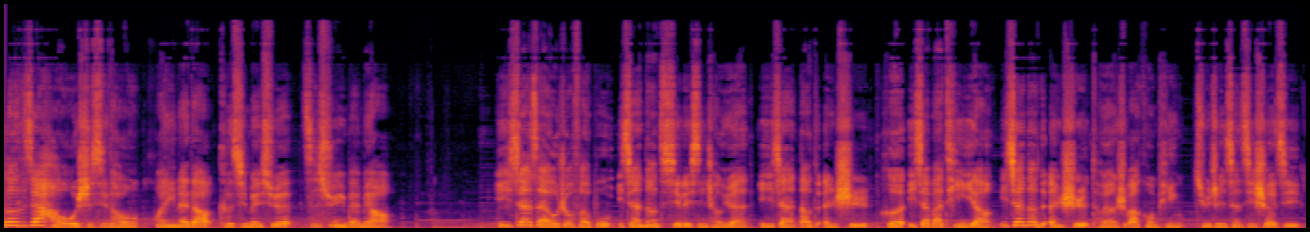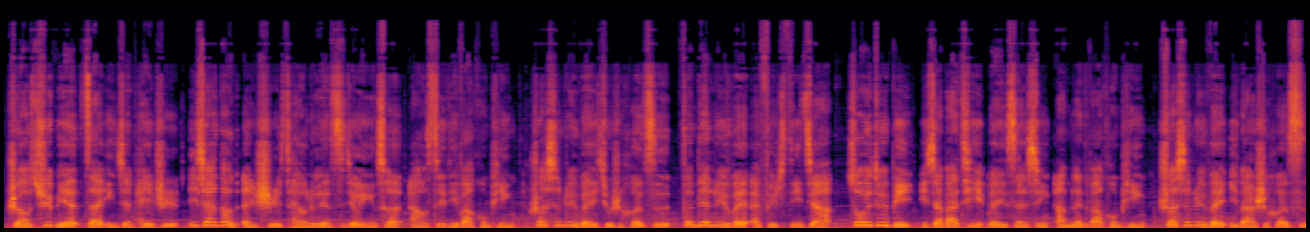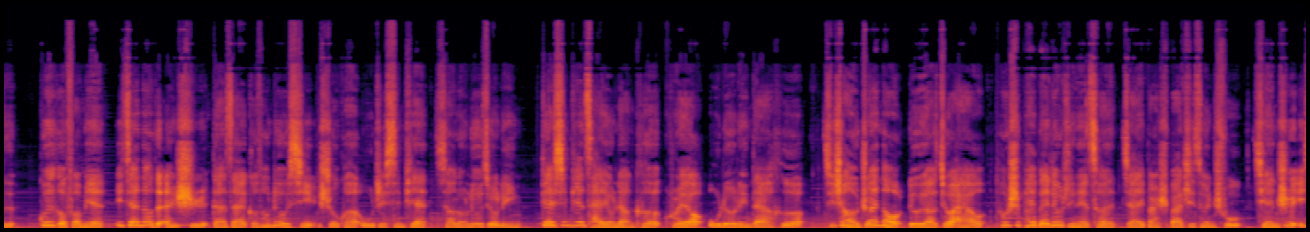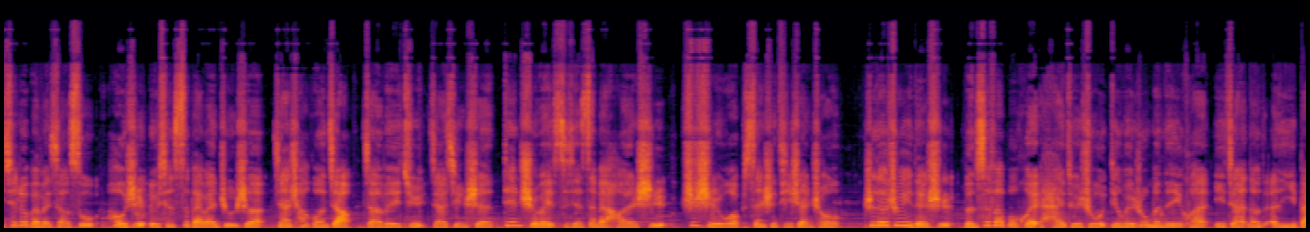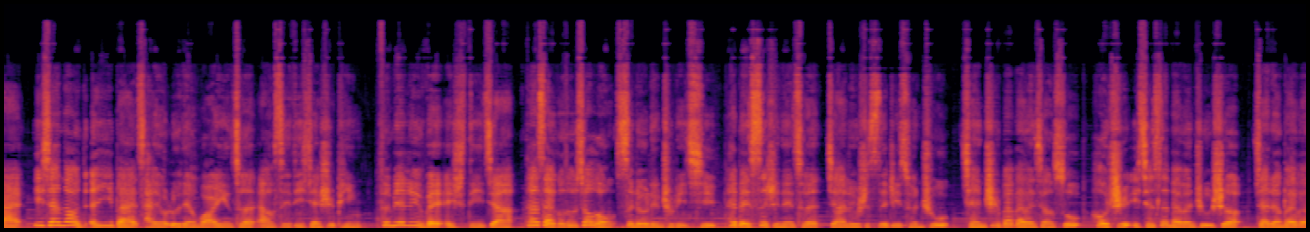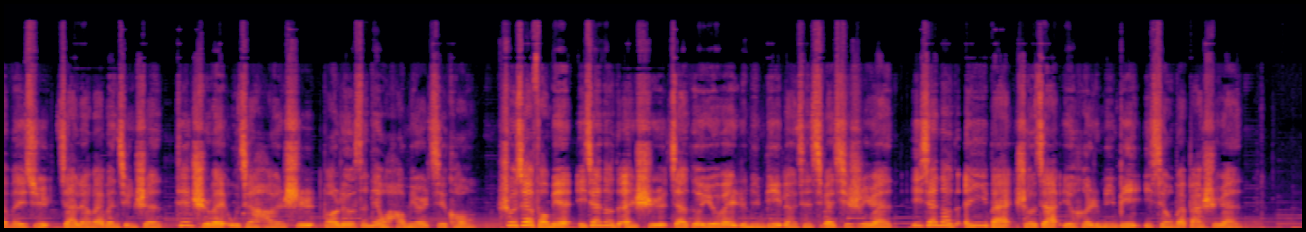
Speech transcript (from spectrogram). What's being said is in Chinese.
Hello，大家好，我是西彤，欢迎来到科技美学资讯一百秒。一加在欧洲发布一加 Note 系列新成员一加 Note N 十，和一加八 T 一样，一加 Note N 十同样是挖孔屏矩阵相机设计，主要区别在硬件配置。一加 Note N 十采用六点四九英寸 LCD 挖孔屏，刷新率为九十赫兹，分辨率为 FHD 加。作为对比，一加八 T 为三星 AMOLED 挖孔屏，刷新率为一百二十赫兹。规格方面，一加 Note N 十搭载高通六系首款五 G 芯片骁龙六九零，该芯片采用两颗 Creo 五六零带核，机场 Adreno 六幺九 L，同时配备六 G 内存加一百二十八 G 存储，前置一千六百万像素，后置六千四百万主摄加超广角加微距加景深，电池为四千三百毫安时，支持 Warp 三十 T 闪充。值得注意的是，本次发布会还推出定位入门的一款一加 Note N 一百。一加 Note N 一百采用六点五二英寸 LCD 显示屏，分辨率为 HD 加，搭载高通骁龙四六零处理器，配备四 G 内存加六十四 G 存储，前置八百万像素，后置一千三百万主摄加两百万微距加两百万景深，电池为五千毫安时，保留三点五毫米耳机孔。售价方面，一加 Note N 十价格约为人民币两千七百七十元，一加 Note N 一百售价约合人民币一千五百八十元。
